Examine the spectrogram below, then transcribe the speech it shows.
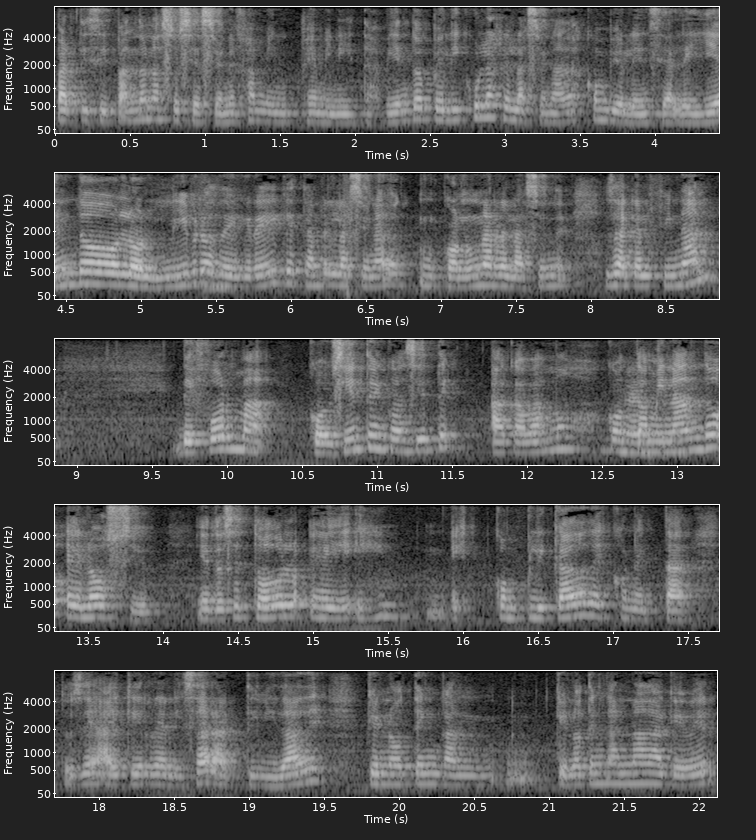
participando en asociaciones feministas, viendo películas relacionadas con violencia, leyendo los libros de Grey que están relacionados con una relación de... O sea que al final, de forma consciente o inconsciente, acabamos contaminando el ocio. Y entonces todo eh, es, es, complicado desconectar. Entonces hay que realizar actividades que no tengan, que no tengan nada que ver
